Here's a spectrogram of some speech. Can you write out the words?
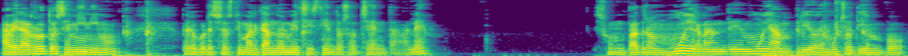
A ver, ha roto ese mínimo, pero por eso estoy marcando el 1680, ¿vale? Es un patrón muy grande, muy amplio, de mucho tiempo.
